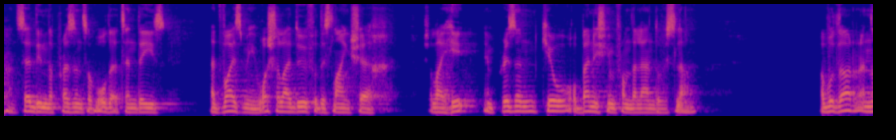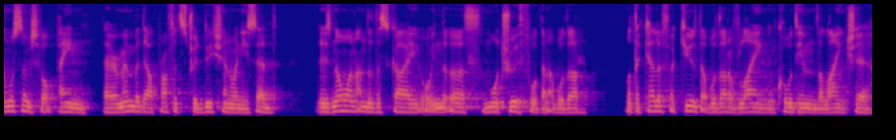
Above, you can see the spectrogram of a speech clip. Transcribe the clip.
and said in the presence of all the attendees, Advise me, what shall I do for this lying sheikh? Shall I hit, imprison, kill, or banish him from the land of Islam? Abu Dhar and the Muslims felt pain. They remembered our Prophet's tradition when he said, There is no one under the sky or in the earth more truthful than Abu Dhar. But the Caliph accused Abu Dhar of lying and called him the lying Sheikh.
